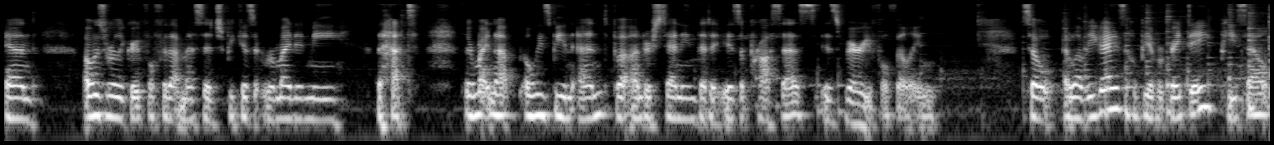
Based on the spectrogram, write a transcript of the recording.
And I was really grateful for that message because it reminded me that there might not always be an end, but understanding that it is a process is very fulfilling. So I love you guys. I hope you have a great day. Peace out.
